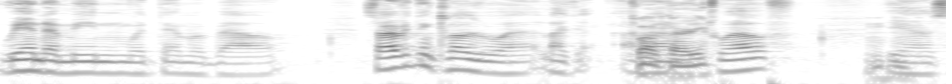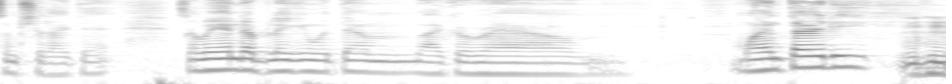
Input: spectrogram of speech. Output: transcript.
we end up meeting with them about. So everything closed what like around 12:30? 12? Mhm. Yeah, some shit like that. So we end up linking with them like around 1.30, hmm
